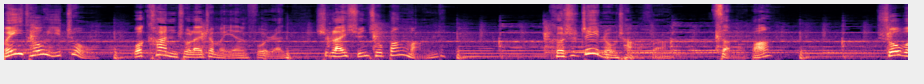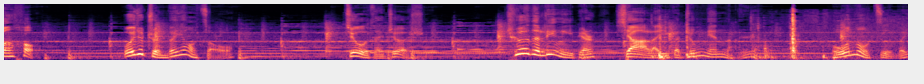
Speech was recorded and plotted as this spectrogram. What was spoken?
眉头一皱，我看出来这美艳妇人是来寻求帮忙的，可是这种场合怎么帮？说完后。我就准备要走，就在这时，车的另一边下来一个中年男人，不怒自威，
